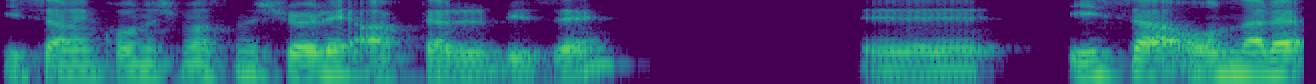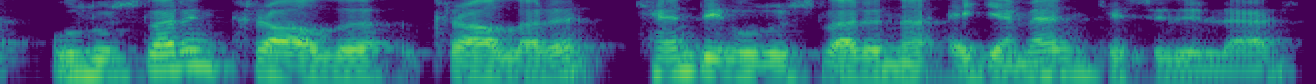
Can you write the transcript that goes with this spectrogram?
İsa'nın konuşmasını şöyle aktarır bize. E, İsa onlara ulusların kralı, kralları kendi uluslarına egemen kesilirler.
